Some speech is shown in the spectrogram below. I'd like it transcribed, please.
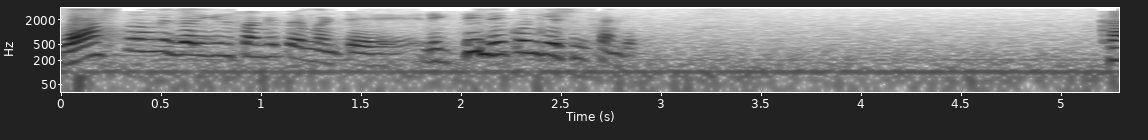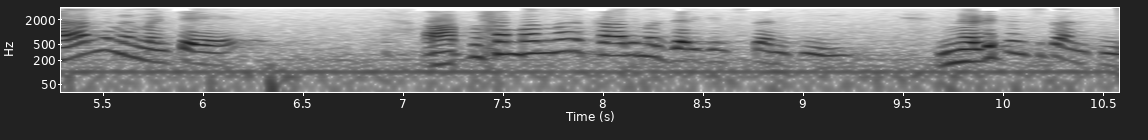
వాస్తవంగా జరిగిన సంగతి ఏమంటే నీకు తెలియకుండా చేసిన సంగతి. కారణం ఏమంటే ఆత్మ సంబంధమైన కార్యములు జరిగించడానికి నడిపించడానికి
